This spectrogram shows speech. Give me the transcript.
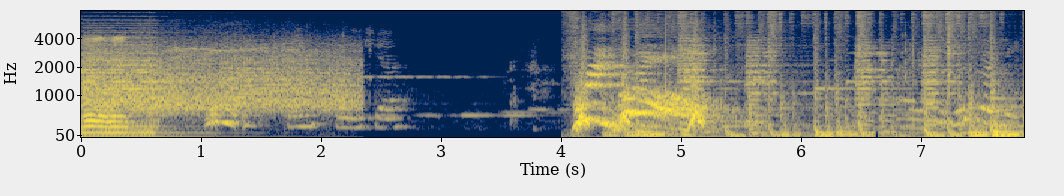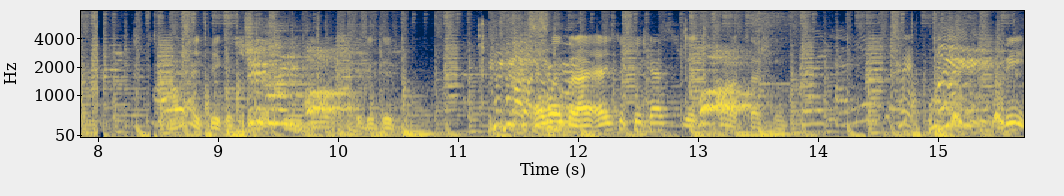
Literally. Free for all. I might pick a dude. Pretty good. Oh wait, but I, I used to kick ass with products actually. B,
